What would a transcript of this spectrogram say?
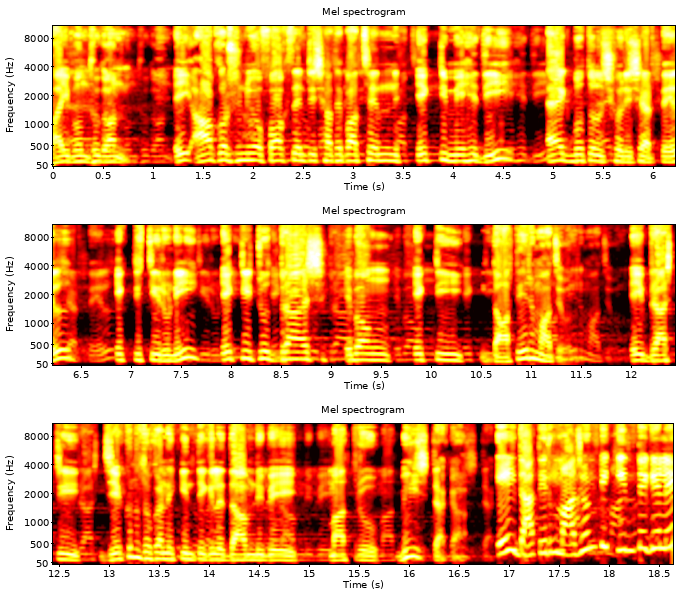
ভাই বন্ধুগণ, এই আকর্ষণীয় ফক্স এন্টির সাথে পাচ্ছেন একটি মেহেদি, এক বোতল সরিষার তেল, একটি চিরুনি, একটি টুথব্রাশ এবং একটি দাঁতের মাজল। এই ব্রাশটি যে কোনো দোকানে কিনতে গেলে দাম নিবে মাত্র বিশ টাকা। এই দাঁতের মাজনটি কিনতে গেলে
